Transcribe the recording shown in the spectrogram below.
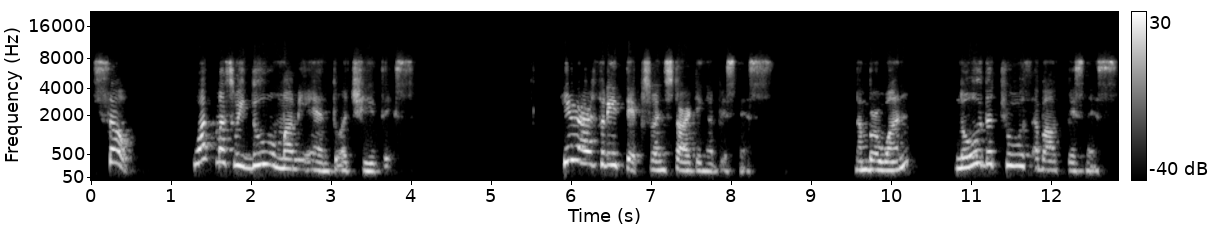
So, what must we do, Mommy N, to achieve this? Here are three tips when starting a business. Number one, know the truth about business.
